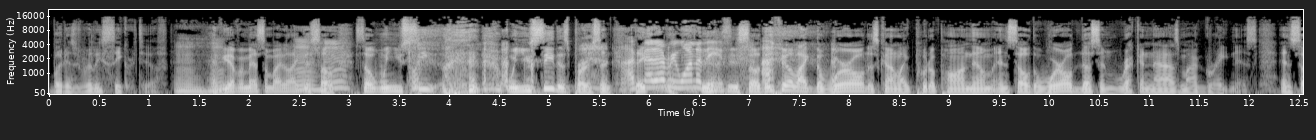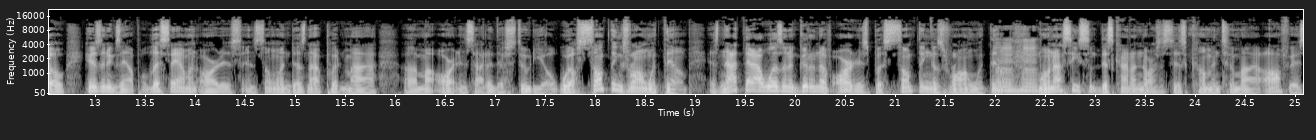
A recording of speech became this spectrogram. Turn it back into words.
but is really secretive. Have you ever met somebody like this? So, so when you see when you see this person, I've met every one of these. So they feel like the world is kind of like put upon them, and so the world doesn't recognize my greatness. And so here's an example. Let's say I'm an artist, and someone does not put my uh, my art inside of their studio. Well, something's wrong with them. It's not that I wasn't a good enough artist, but something is wrong with them. Mm-hmm. When I see some, this kind of narcissist come into my office,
